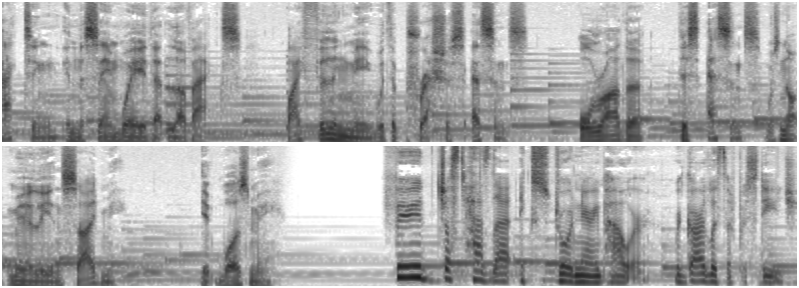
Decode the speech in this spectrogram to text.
acting in the same way that love acts, by filling me with a precious essence. Or rather, this essence was not merely inside me, it was me. Food just has that extraordinary power, regardless of prestige.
